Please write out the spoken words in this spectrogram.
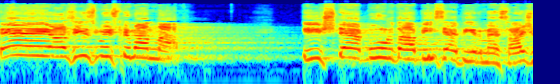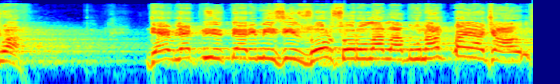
Ey aziz Müslümanlar! İşte burada bize bir mesaj var. Devlet büyüklerimizi zor sorularla bunaltmayacağız.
